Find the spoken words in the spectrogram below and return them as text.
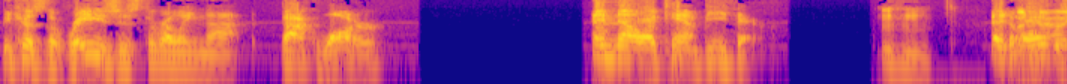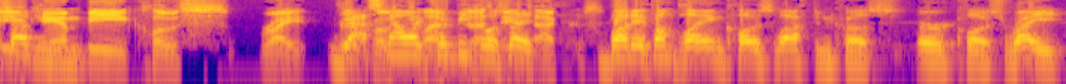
because the Raze is throwing that back water, and now I can't be there. Mm-hmm. And But all of a sudden, you can be close right. Yes, close now I could be close right. attackers. But if I'm playing close left and close or close right,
